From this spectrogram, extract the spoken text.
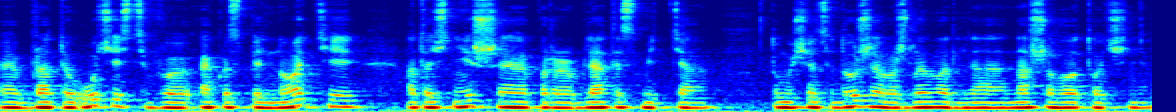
е, брати участь в екоспільноті, а точніше переробляти сміття, тому що це дуже важливо для нашого оточення.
